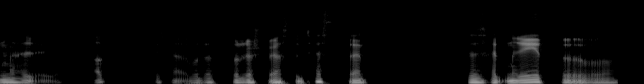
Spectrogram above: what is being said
Bin mir halt jetzt überhaupt nicht sicher, aber das soll der schwerste Test sein. Das ist halt ein Rätsel.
